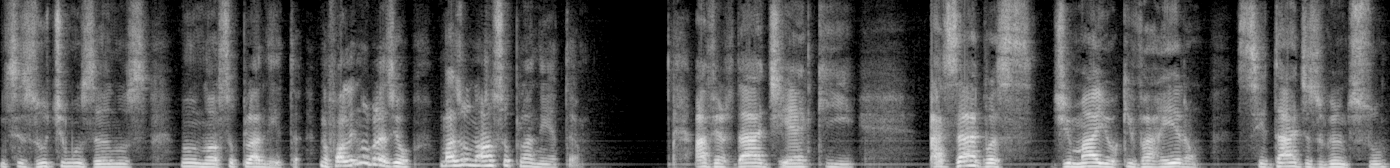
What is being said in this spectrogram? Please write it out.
nesses últimos anos no nosso planeta. Não falei no Brasil, mas o nosso planeta. A verdade é que as águas de maio que varreram cidades do Grande Sul,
